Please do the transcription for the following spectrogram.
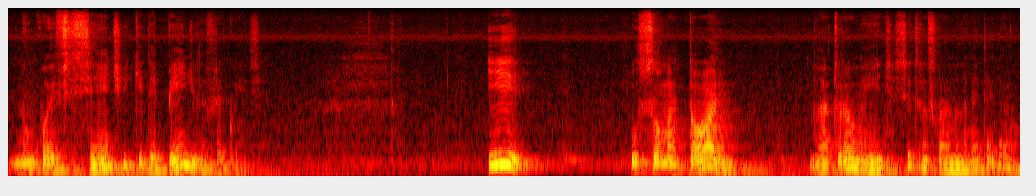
num coeficiente que depende da frequência. E o somatório, naturalmente, se transforma numa integral.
